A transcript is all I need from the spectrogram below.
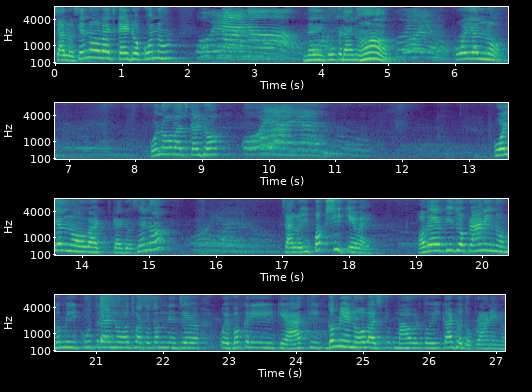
ચાલો શેનો અવાજ કાઢ્યો? કોનો? નહીં કુકડાનો. હા. કોયલનો. કોનો અવાજ કાઢ્યો? કોયલનો અવાજ કાઢ્યો છે એનો ચાલો એ પક્ષી કહેવાય. હવે બીજો પ્રાણીનો ગમે કૂતરાનો અથવા તો તમને જે કોઈ બકરી કે હાથી ગમે એનો અવાજ ટૂંકમાં આવડતો એ કાઢો તો પ્રાણીનો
